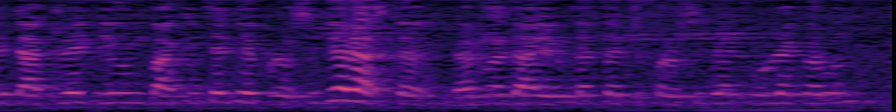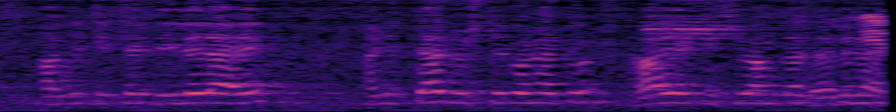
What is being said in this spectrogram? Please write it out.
ते दाखले देऊन बाकीचे जे प्रोसिजर असतं धर्मदाय आयुक्त त्याचे प्रोसिजर पूर्ण करून आम्ही तिथे दिलेलं आहे. आणि त्या दृष्टिकोनातून हा एक इश्यू आमचा झालेला आहे.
